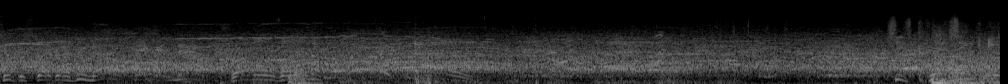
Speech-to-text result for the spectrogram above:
Superstar going to do now? Take it now. Trouble is on the She's clutching a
